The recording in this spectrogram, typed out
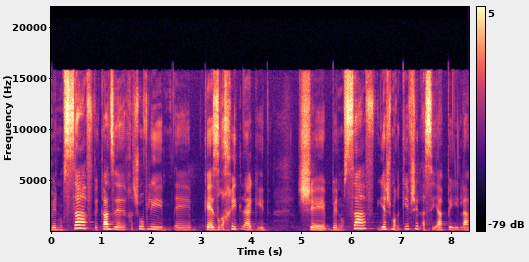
בנוסף, וכאן זה חשוב לי אה, כאזרחית להגיד, שבנוסף יש מרכיב של עשייה פעילה.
